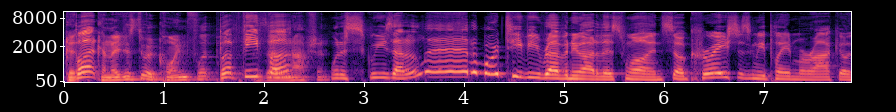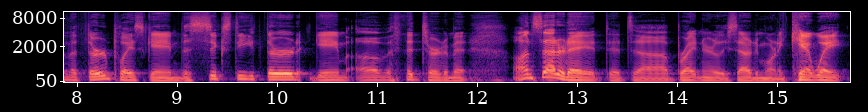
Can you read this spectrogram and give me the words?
can, but can they just do a coin flip? But FIFA option? want to squeeze out a little more TV revenue out of this one. So Croatia's going to be playing Morocco in the third place game, the 63rd game of the tournament on Saturday at, at uh, bright and early Saturday morning. Can't wait.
